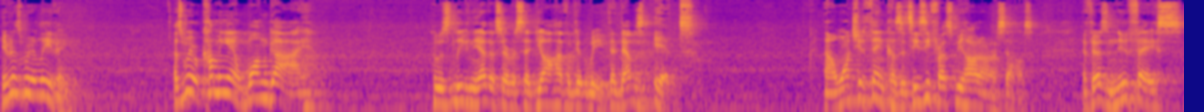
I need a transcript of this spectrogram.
Even as we were leaving. As we were coming in, one guy who was leaving the other service said, Y'all have a good week. That, that was it. Now, I want you to think, because it's easy for us to be hard on ourselves. If there's a new face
